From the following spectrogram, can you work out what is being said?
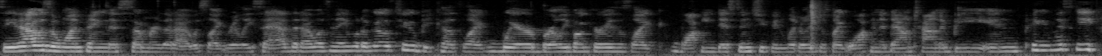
See, that was the one thing this summer that I was like really sad that I wasn't able to go to because like where Burley Bunker is is like walking distance. You can literally just like walk into downtown and be in Pig and Whiskey.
